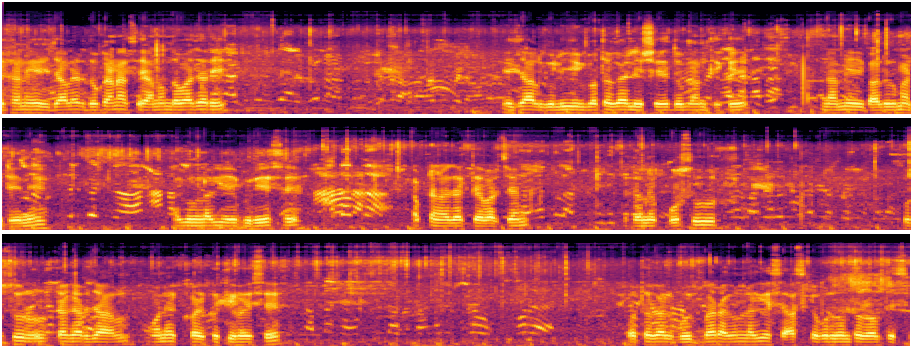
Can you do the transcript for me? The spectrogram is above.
এখানে এই জালের দোকান আছে আনন্দবাজারে। এই জালগুলি গতকাল এসে দোকান থেকে নামিয়ে বালুর মাঠে এনে আগুন লাগিয়ে পুড়িয়েছে। আপনারা দেখতে পাচ্ছেন, এখানে প্রচুর প্রচুর টাকার জাল, অনেক ক্ষয়ক্ষতি হয়েছে। গতকাল বুধবার আগুন লাগিয়েছে, আজকে পর্যন্ত জ্বলতেছে।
